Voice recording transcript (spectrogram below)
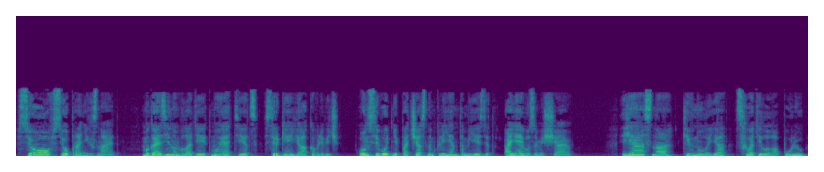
Все-все про них знает. Магазином владеет мой отец, Сергей Яковлевич. Он сегодня по частным клиентам ездит, а я его замещаю». «Ясно», — кивнула я, схватила лапулю,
